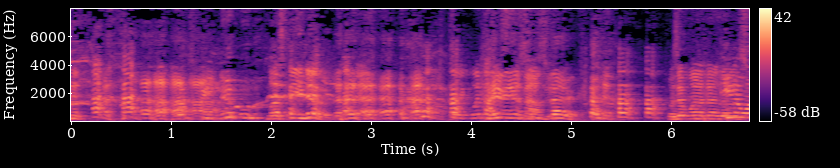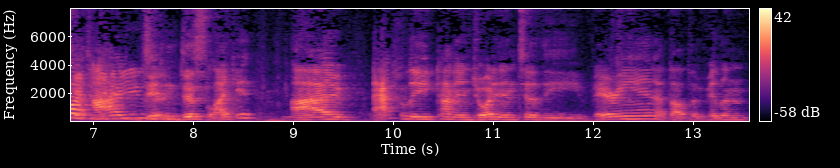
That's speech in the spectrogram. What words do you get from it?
Must be new. Must be new. it's like, when did Maybe this this come one's out? better. Was it one of those You know what? I DVDs? didn't dislike it. I actually kind of enjoyed it until the very end. I thought the villain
